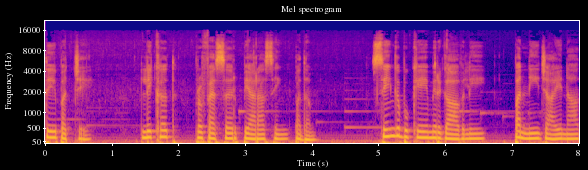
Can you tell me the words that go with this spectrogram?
ਦੇ ਬੱਚੇ, ਲਿਖਤ ਪ੍ਰੋਫੈਸਰ ਪਿਆਰਾ ਸਿੰਘ ਪਦਮ। ਸਿੰਘ ਬੁਕੇ ਮਿਰਗਾਵਲੀ ਪੰਨੀ ਜਾਏ ਨਾ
